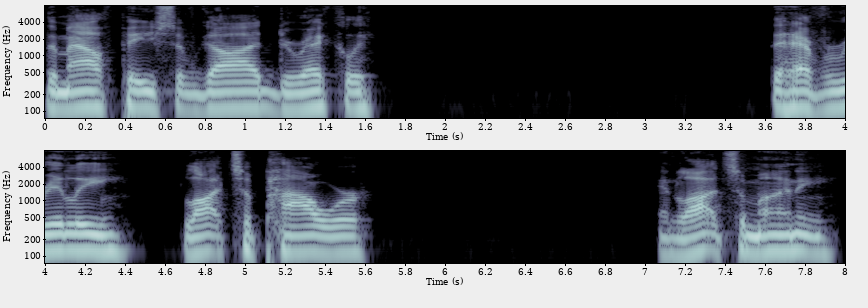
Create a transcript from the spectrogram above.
the mouthpiece of God directly, that have really lots of power and lots of money.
